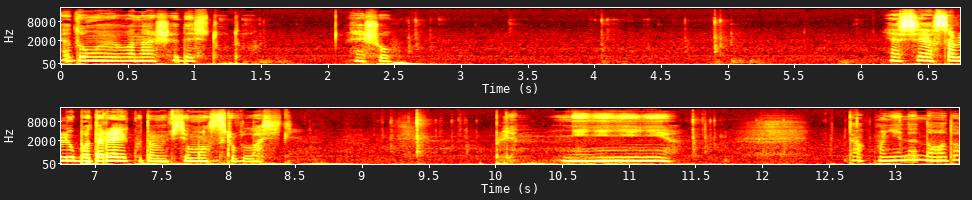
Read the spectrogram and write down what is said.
Я думаю, вона ще десь тут. Знайшов. Я ставлю батарейку, там всі монстри влазять. Блін, ні-ні-ні-ні. Так, мені не надо.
